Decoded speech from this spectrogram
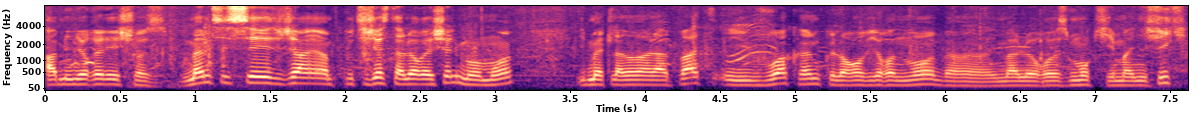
améliorer les choses. Même si c'est déjà un petit geste à leur échelle, mais au moins ils mettent la main à la pâte et ils voient quand même que leur environnement, eh ben, malheureusement qui est magnifique,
